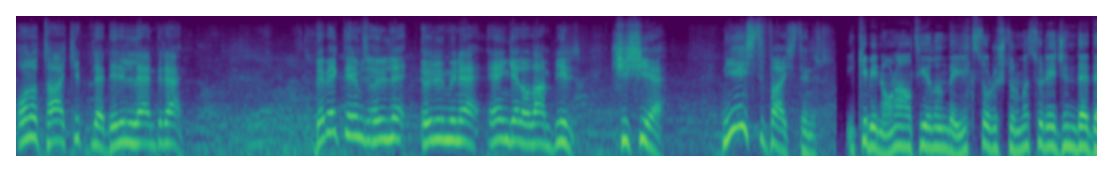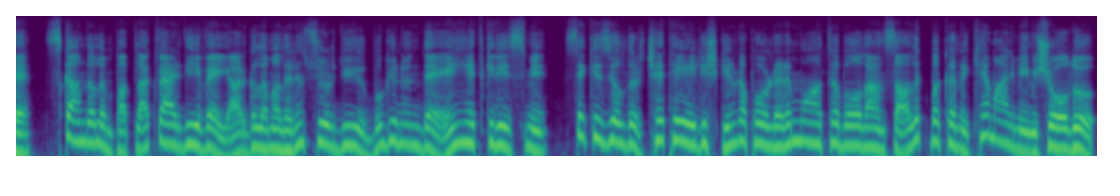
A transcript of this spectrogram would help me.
onu takiple delillendiren, bebeklerimizin ölüne- ölümüne engel olan bir kişiye niye istifa istenir? 2016 yılında ilk soruşturma sürecinde de skandalın patlak verdiği ve yargılamaların sürdüğü bugünün de en yetkili ismi 8 yıldır çeteye ilişkin raporların muhatabı olan Sağlık Bakanı Kemal Memişoğlu.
